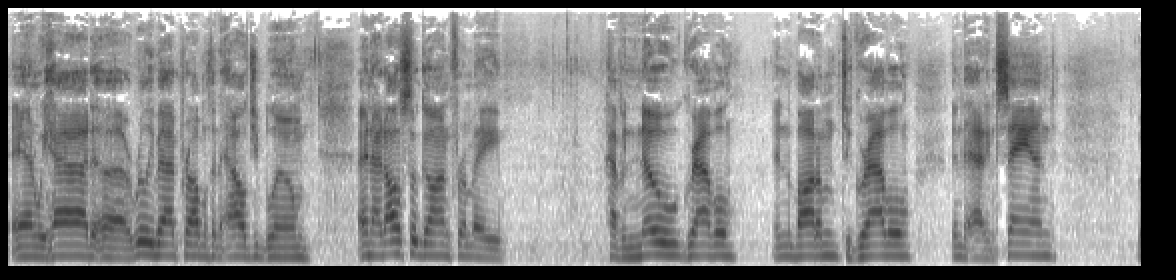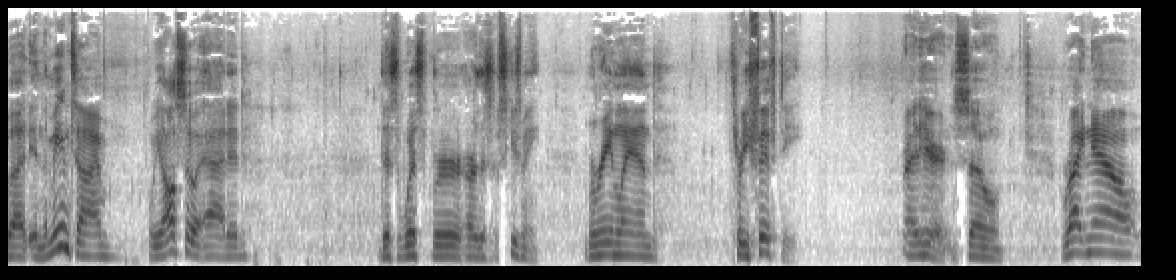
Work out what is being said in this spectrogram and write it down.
and we had a really bad problem with an algae bloom. And I'd also gone from a having no gravel in the bottom to gravel, then to adding sand. But in the meantime, we also added this Whisper, or this, excuse me, Marineland 350 right here. So right now,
